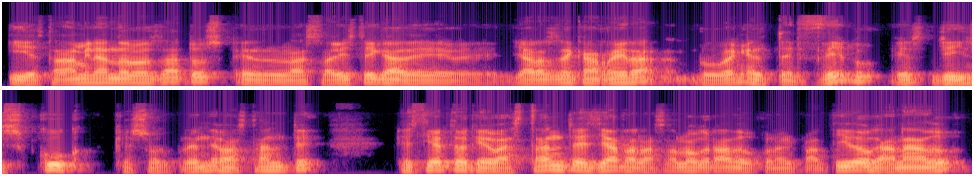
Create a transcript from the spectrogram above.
y estaba mirando los datos en la estadística de yardas de carrera, Rubén, el tercero es James Cook, que sorprende bastante. Es cierto que bastantes yardas las ha logrado con el partido ganado,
